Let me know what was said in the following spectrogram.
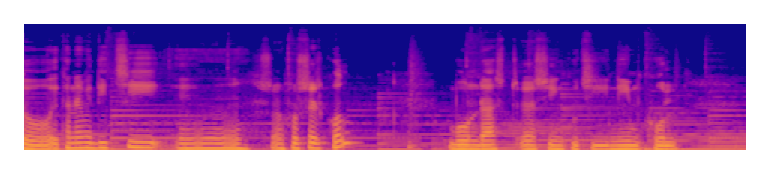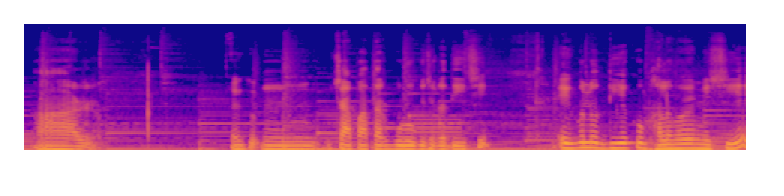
তো এখানে আমি দিচ্ছি সর্ষের খোল বনডাস্ট শিংকুচি, নিম খোল আর চা পাতার গুঁড়ো কিছুটা দিয়েছি। এগুলো দিয়ে খুব ভালোভাবে মিশিয়ে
